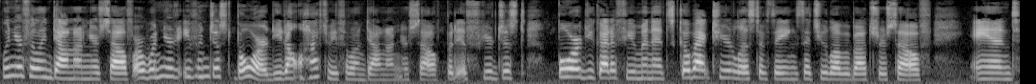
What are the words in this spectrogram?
when you're feeling down on yourself or when you're even just bored, you don't have to be feeling down on yourself. But if you're just bored, you got a few minutes, go back to your list of things that you love about yourself and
